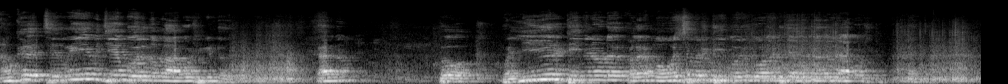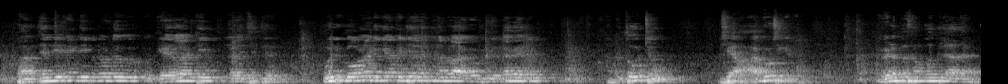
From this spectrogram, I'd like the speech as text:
നമുക്ക് ചെറിയ വിജയം പോലും നമ്മൾ ആഘോഷിക്കേണ്ടത് കാരണം ഇപ്പോ വലിയൊരു ടീമിനോട് വളരെ മോശം ഒരു ടീം ഒരു ഗോൾ ആഘോഷിക്കും. അർജന്റീന ടീമിനോട് കേരള ടീം കളിച്ചിട്ട് ഒരു ഗോൾ അടിക്കാൻ പറ്റിയാൽ നമ്മൾ ആഘോഷിക്കും. എന്താ കാര്യം? നമ്മൾ തോറ്റു. പക്ഷെ ആഘോഷിക്കണം. ഇവിടെ ഇപ്പൊ സംഭവത്തിൽ അതാണ്.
